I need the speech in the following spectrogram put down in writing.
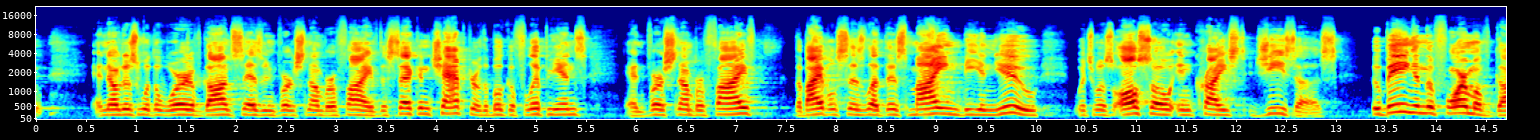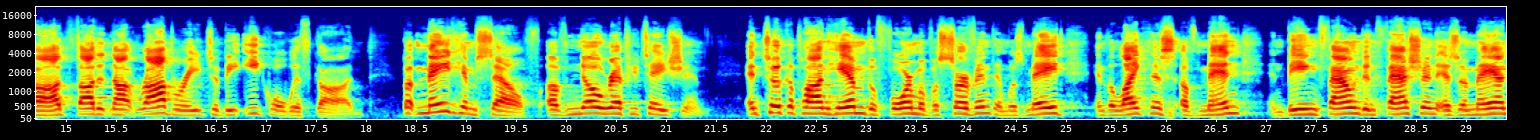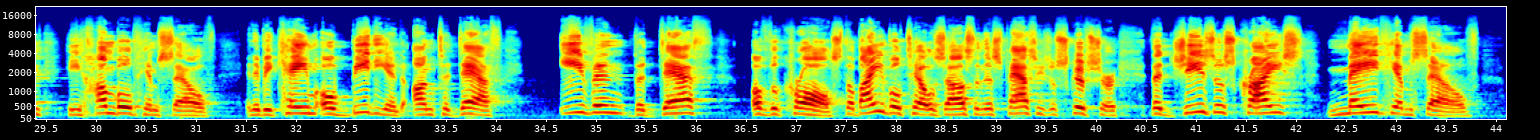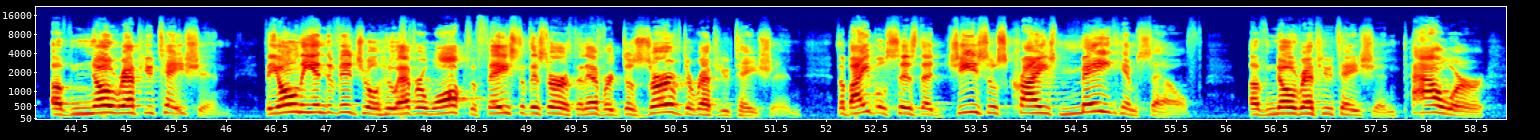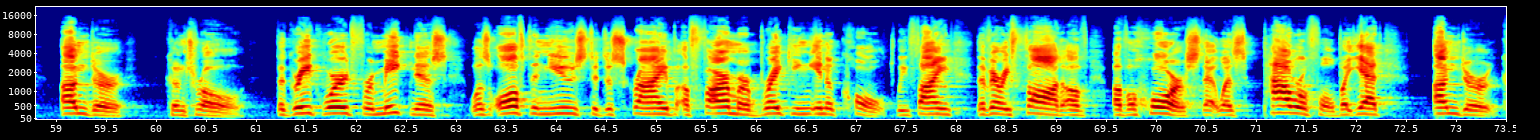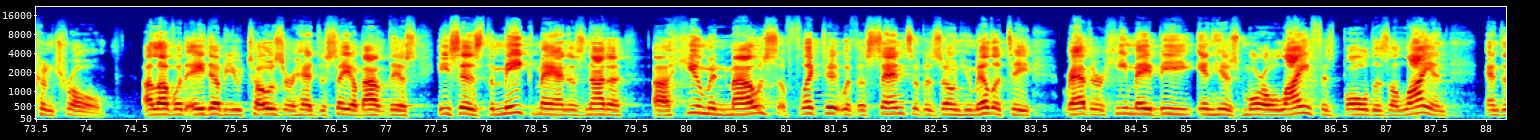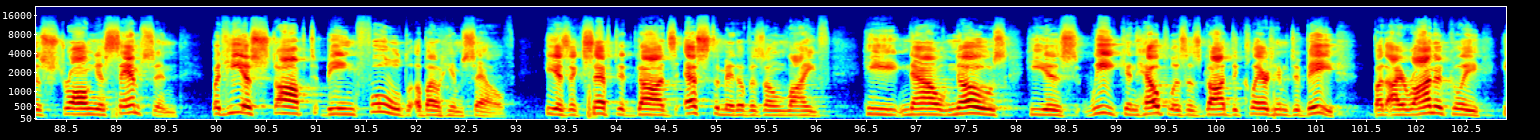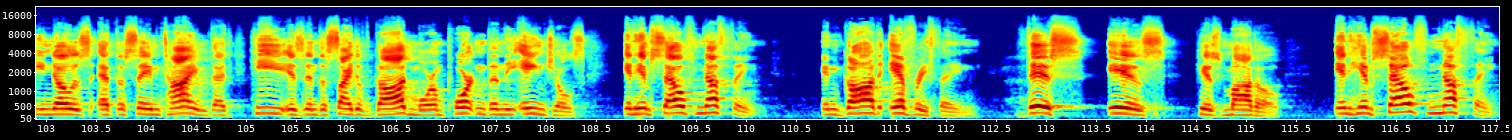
And notice what the Word of God says in verse number 5. The second chapter of the book of Philippians and verse number 5, the Bible says, Let this mind be in you, which was also in Christ Jesus who being in the form of God thought it not robbery to be equal with God, but made himself of no reputation, and took upon him the form of a servant, and was made in the likeness of men. And being found in fashion as a man, he humbled himself, and he became obedient unto death, even the death of the cross. The Bible tells us in this passage of Scripture that Jesus Christ made himself of no reputation. The only individual who ever walked the face of this earth that ever deserved a reputation. The Bible says that Jesus Christ made himself of no reputation, power under control. The Greek word for meekness was often used to describe a farmer breaking in a colt. We find the very thought of, of a horse that was powerful but yet under control. I love what A.W. Tozer had to say about this. He says, The meek man is not a, a human mouse afflicted with a sense of his own humility. Rather, he may be in his moral life as bold as a lion and as strong as Samson, but he has stopped being fooled about himself. He has accepted God's estimate of his own life. He now knows he is weak and helpless as God declared him to be. But ironically, he knows at the same time that he is in the sight of God more important than the angels. In himself, nothing. In God, everything. This is his motto. In himself, nothing.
